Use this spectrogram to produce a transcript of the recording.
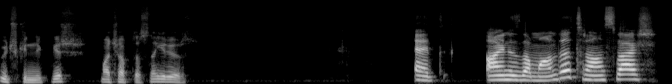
üç günlük bir maç haftasına giriyoruz. Evet, aynı zamanda transfer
